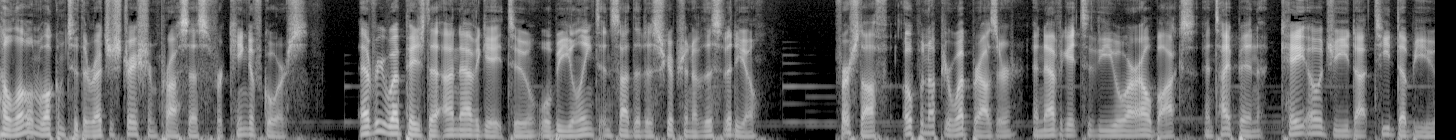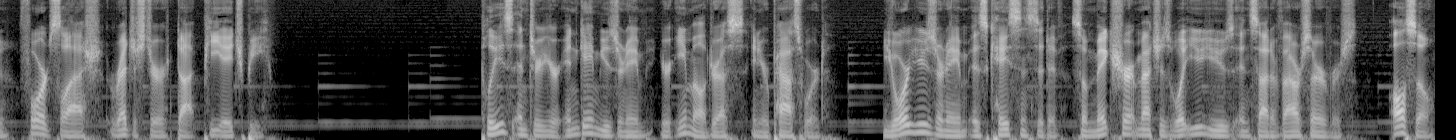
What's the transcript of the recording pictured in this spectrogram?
Hello and welcome to the registration process for King of Gores. Every webpage that I navigate to will be linked inside the description of this video. First off, open up your web browser and navigate to the URL box and type in kog.tw forward slash register.php. Please enter your in-game username, your email address, and your password. Your username is case sensitive, so make sure it matches what you use inside of our servers. Also,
